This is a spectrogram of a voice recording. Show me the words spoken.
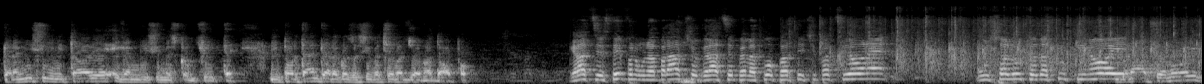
grandissime vittorie e grandissime sconfitte. L'importante era cosa si faceva il giorno dopo. Grazie Stefano, un abbraccio, grazie per la tua partecipazione, un saluto da tutti noi. Grazie a voi.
